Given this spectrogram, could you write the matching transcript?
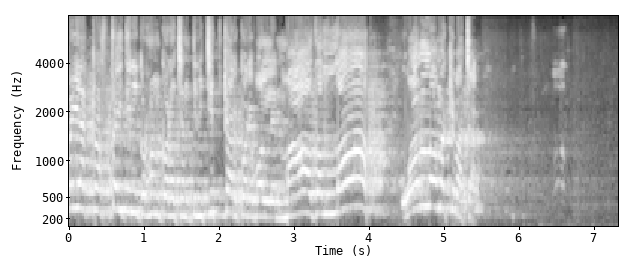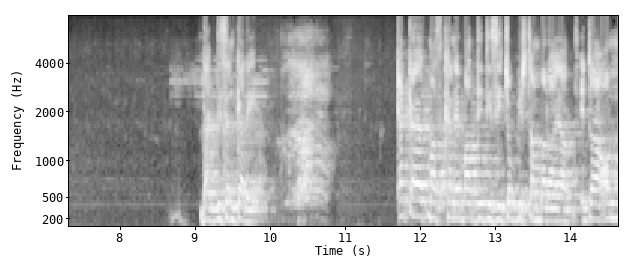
ওই এক রাস্তায় তিনি গ্রহণ করেছেন, তিনি চিৎকার করে বললেন মাজ আল্লাহ ও আল্লাহ আমাকে বাঁচান। ডাক দিছেন কারে? এক আয়াত মাঝখানে বাদ দিতেছি, চব্বিশ নাম্বার আয়াত। এটা অন্য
